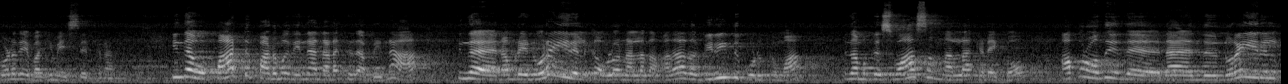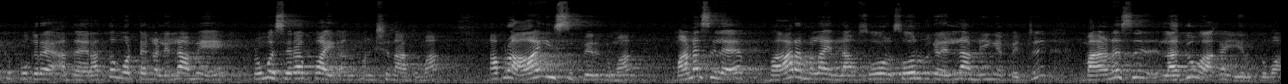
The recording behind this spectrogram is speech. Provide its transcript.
குழந்தையை மகிமை சேர்க்கிறாங்க. இந்த பாட்டு பாடும்போது என்ன நடக்குது அப்படின்னா இந்த நம்முடைய நுரையீரலுக்கு அவ்வளோ நல்லதான். அதாவது விரிந்து கொடுக்குமா? நமக்கு சுவாசம் நல்லா கிடைக்கும். அப்புறம் வந்து இந்த இந்த நுரையீரலுக்கு போகிற அந்த ரத்த ஓட்டங்கள் எல்லாமே ரொம்ப சிறப்பாக அது ஃபங்க்ஷன் ஆகுமா? அப்புறம் ஆயுசு பெருகுமா? மனசில் பாரமெல்லாம் எல்லாம் சோ சோர்வுகள் எல்லாம் நீங்க பெற்று மனசு லகுவாக இருக்குமா?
